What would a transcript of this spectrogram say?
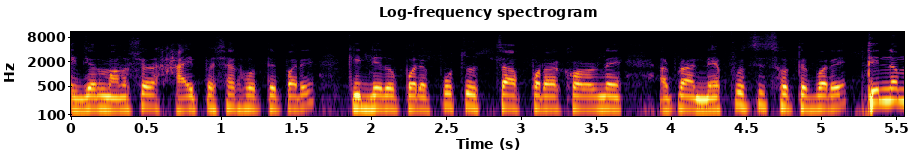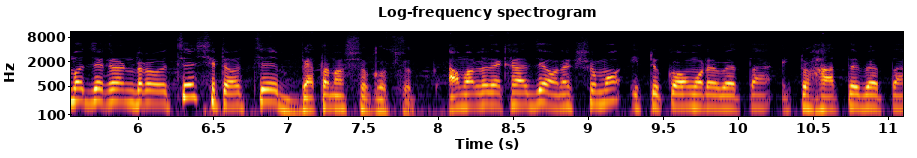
একজন মানুষের হাই প্রেশার হতে পারে, কিডনির উপরে প্রচুর চাপ পড়ার কারণে আপনার নেফ্রোসিস হতে পারে। তিন নম্বর যে কারণটা রয়েছে, সেটা হচ্ছে ব্যথানাশক ওষুধ। আমরা দেখা যায় অনেক সময় একটু কোমরে ব্যথা, একটু হাতে ব্যথা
